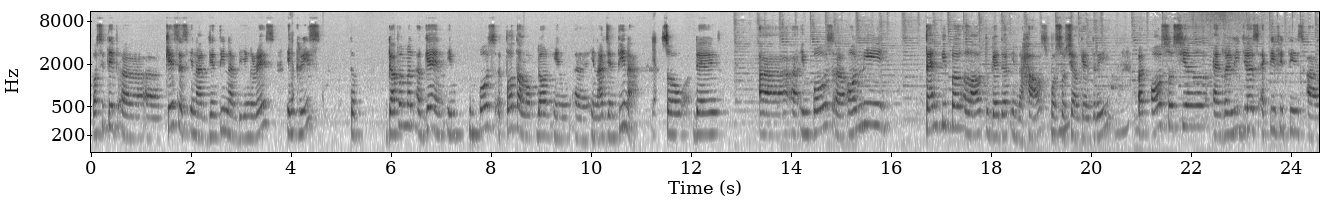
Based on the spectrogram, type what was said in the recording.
positive uh, uh, cases in Argentina being raised, increased, the government again imposed a total lockdown in in Argentina. Yeah. So they impose only 10 people allowed together in the house for mm-hmm. social gathering, mm-hmm. but all social and religious activities are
